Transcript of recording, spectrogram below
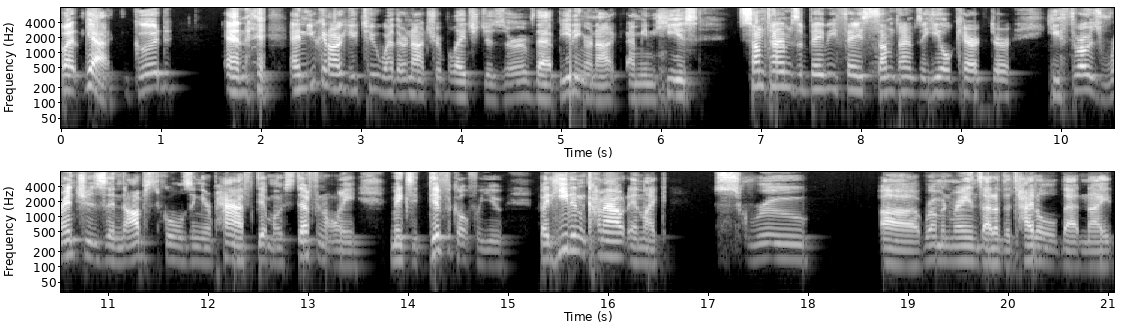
But yeah, good, and and you can argue too whether or not Triple H deserved that beating or not. I mean, he's sometimes a baby face, sometimes a heel character. He throws wrenches and obstacles in your path that most definitely makes it difficult for you. But he didn't come out and like screw uh, Roman Reigns out of the title that night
